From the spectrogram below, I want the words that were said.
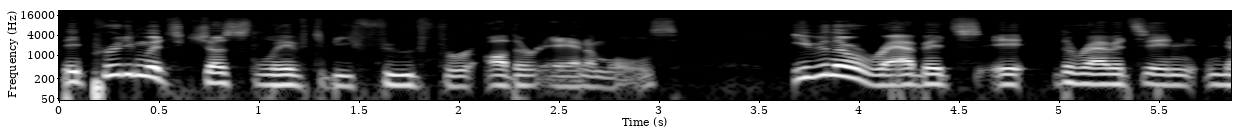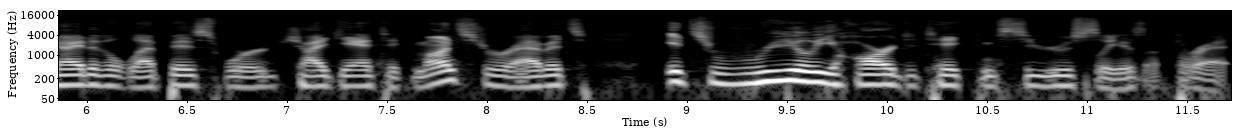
They pretty much just live to be food for other animals. Even though rabbits, it, the rabbits in Night of the Lepus were gigantic monster rabbits, it's really hard to take them seriously as a threat.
